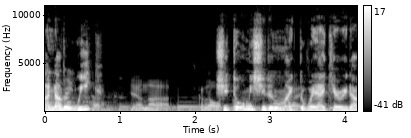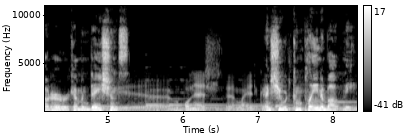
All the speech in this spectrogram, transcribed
Another week? She told me she didn't like the way I carried out her recommendations. And she would complain about me.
